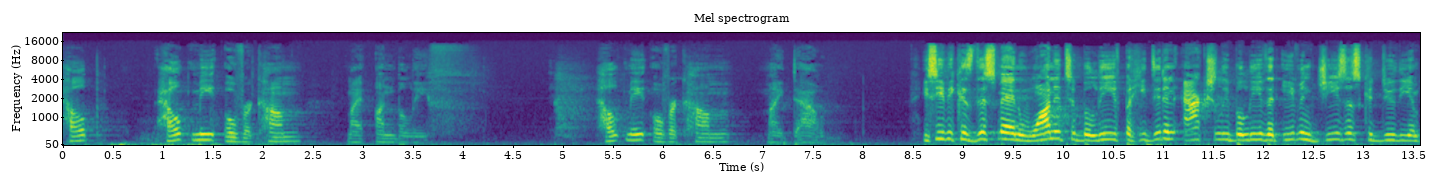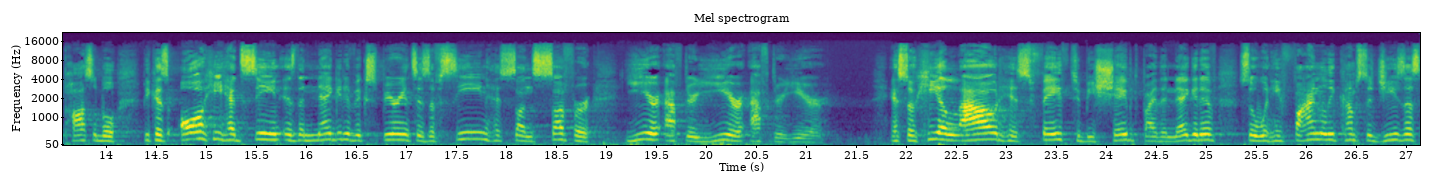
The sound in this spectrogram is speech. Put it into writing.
Help, help me overcome my unbelief. Help me overcome my doubt. You see, because this man wanted to believe, but he didn't actually believe that even Jesus could do the impossible because all he had seen is the negative experiences of seeing his son suffer year after year after year. And so he allowed his faith to be shaped by the negative. So when he finally comes to Jesus,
